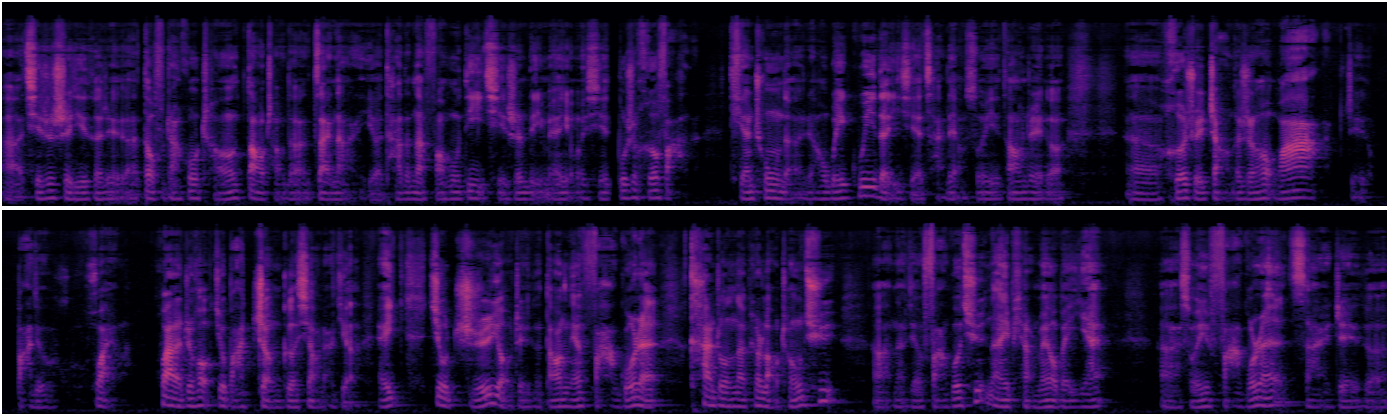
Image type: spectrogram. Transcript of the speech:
啊，其实是一个这个豆腐渣工程造成的灾难，因为它的那防洪堤其实里面有一些不是合法的填充的，然后违规的一些材料，所以当这个呃河水涨的时候，哇，这个坝就坏了，坏了之后就把整个项梁建了，哎，就只有这个当年法国人看中的那片老城区啊，那叫法国区那一片没有被淹啊，所以法国人在这个。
